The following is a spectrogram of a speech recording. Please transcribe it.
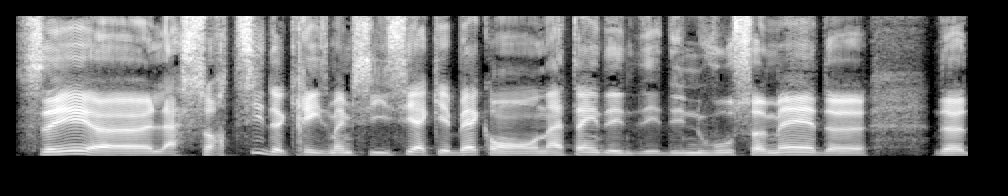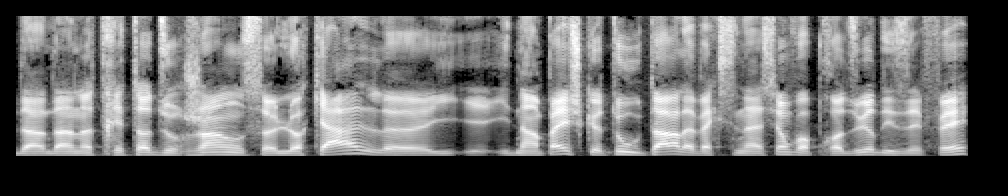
c'est euh, la sortie de crise. Même si ici à Québec, on, on atteint des, des- des nouveaux sommets de, de- dans, dans notre état d'urgence local, euh, il, il n'empêche que tôt ou tard, la vaccination va produire des effets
